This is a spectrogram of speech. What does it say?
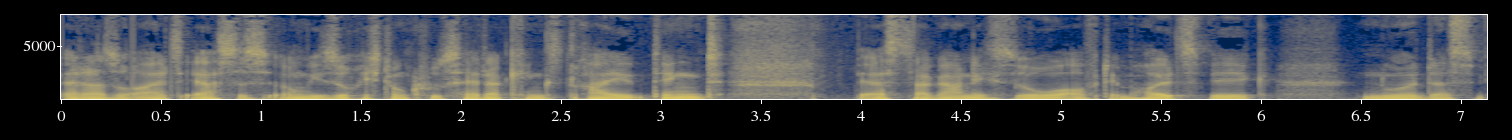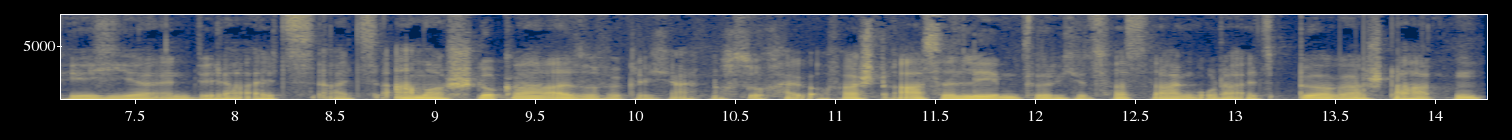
wer da so als erstes irgendwie so Richtung Crusader Kings 3 denkt, der ist da gar nicht so auf dem Holzweg. Nur, dass wir hier entweder als, als armer Schlucker, also wirklich ja, noch so halb auf der Straße leben, würde ich jetzt fast sagen, oder als Bürger starten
